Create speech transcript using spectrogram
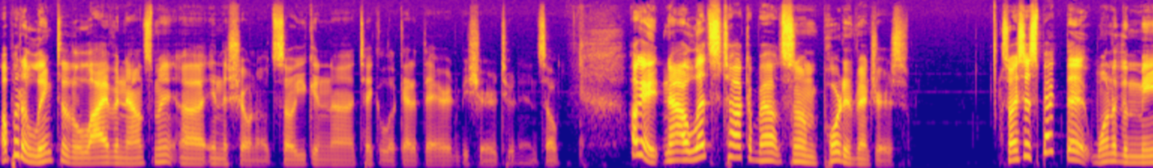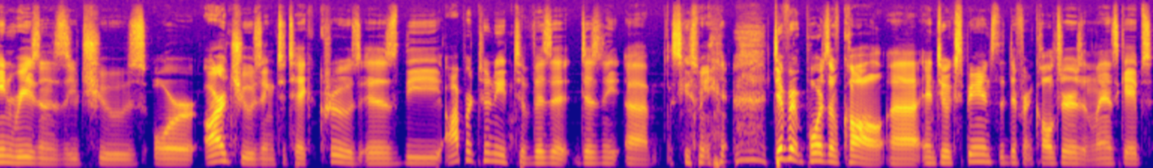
I'll put a link to the live announcement uh, in the show notes so you can uh, take a look at it there and be sure to tune in. So, okay, now let's talk about some port adventures. So I suspect that one of the main reasons you choose or are choosing to take a cruise is the opportunity to visit Disney, uh, excuse me, different ports of call uh, and to experience the different cultures and landscapes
